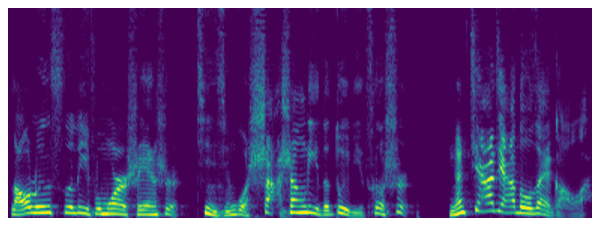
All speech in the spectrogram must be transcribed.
劳伦斯·利弗莫尔实验室进行过杀伤力的对比测试，你看家家都在搞啊。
